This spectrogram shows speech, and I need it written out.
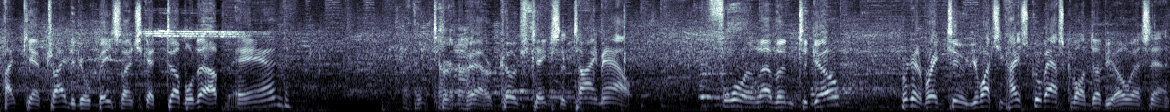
Heitkamp tried to go baseline. She got doubled up and I think her, her coach takes the timeout. 4.11 to go. We're going to break two. You're watching high school basketball on WOSN.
